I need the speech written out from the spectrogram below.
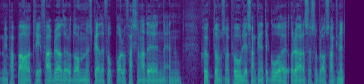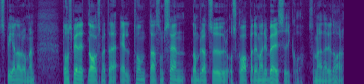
min pappa har tre farbröder och de spelade fotboll och farsan hade en, en sjukdom som polio så han kunde inte gå och röra sig så bra så han kunde inte spela då. Men de spelade ett lag som hette Eldtomta som sen de bröts ur och skapade Mariebergs IK som är där idag.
